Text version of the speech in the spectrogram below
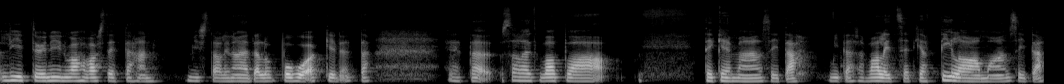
liittyi niin vahvasti tähän mistä olin ajatellut puhuakin, että, että sä olet vapaa tekemään sitä, mitä sä valitset ja tilaamaan sitä,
